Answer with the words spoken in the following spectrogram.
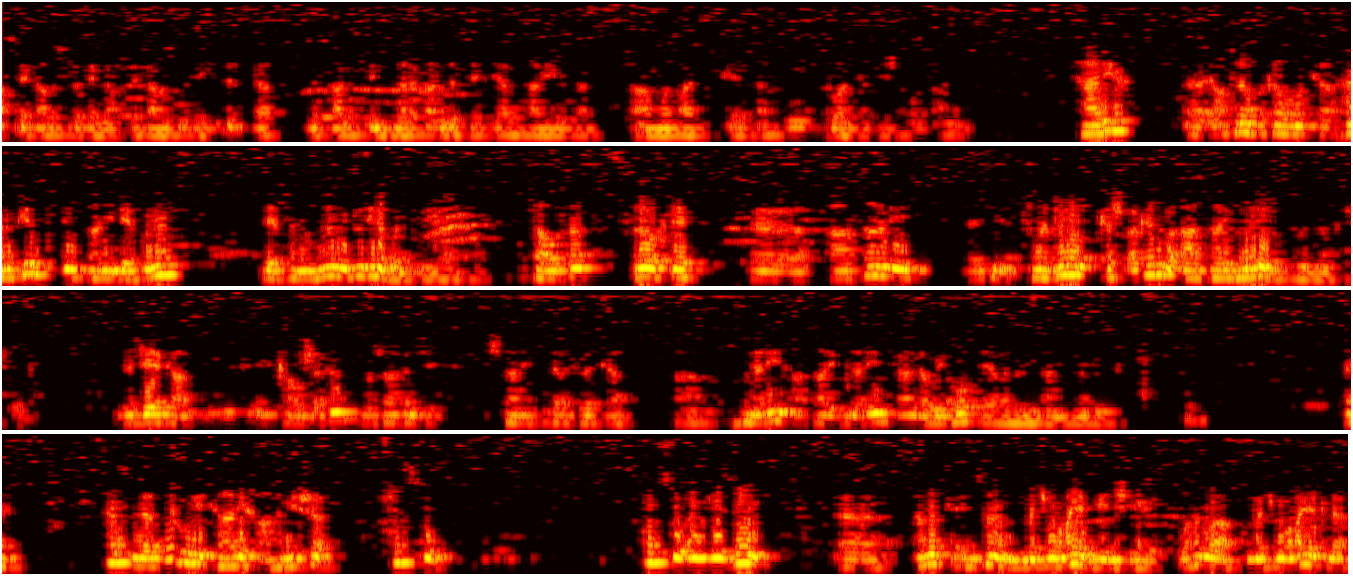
اصلی کابش رو تیم اصلی کابش رو دیکتر که مثال سین هنرکان دست یا مثالی مثلا تعامل آن که انسان روز یا پیش آن تاریخ اعتراف بکرامت که هرگز انسانی بیکنن بیکنن وجودی نبود تا وقت ئاساری تەمەدون کەشفەکەن بە ئاساری هوەری تەمەدون کەشفەکە لەجێیەکە کاوشەکەن مەشاکەن شتانی دەرەکرێت کە هوەرین ئاساری هوەرین کە لەوەی ئەوە پێوەدەنیدان هوەرین لە تووری تاریخا هەمیشە حس و حس و ئەنگیزۆ ئەمە ئینسان مجموعەیەک بینشێت وهروە مجموعەیەک لە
